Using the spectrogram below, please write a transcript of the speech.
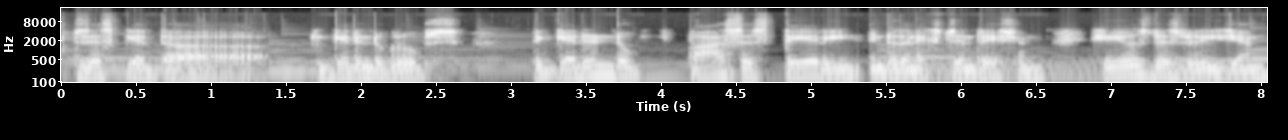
to just get uh, get into groups to get into pass his theory into the next generation he used his religion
